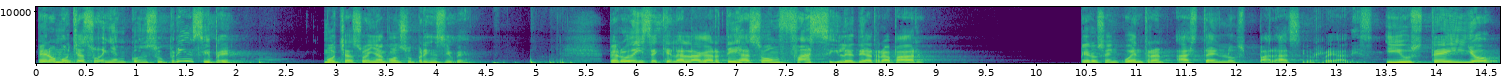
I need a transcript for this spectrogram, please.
Pero muchas sueñan con su príncipe. Muchas sueñan con su príncipe. Pero dice que las lagartijas son fáciles de atrapar, pero se encuentran hasta en los palacios reales. Y usted y yo,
